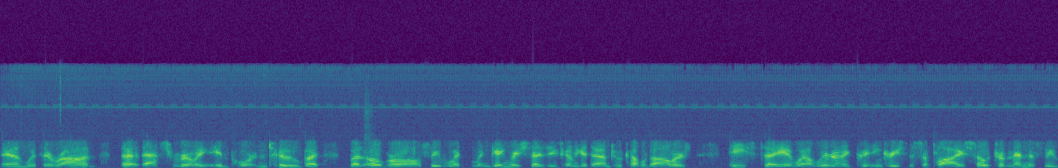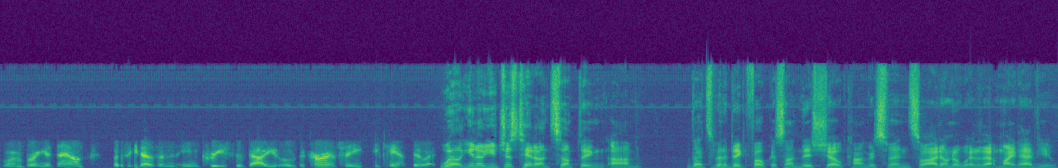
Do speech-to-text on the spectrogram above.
and with Iran. That, that's really important too. But but overall, see what when Gingrich says he's going to get down to a couple dollars, he's saying, well, we're going to increase the supply so tremendously we're going to bring it down. But if he doesn't increase the value of the currency, he can't do it. Well, you know, you just hit on something um, that's been a big focus on this show, Congressman. So I don't know whether that might have you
